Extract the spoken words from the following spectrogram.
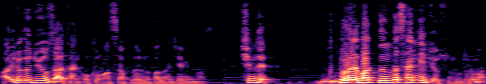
Ayrı ödüyor zaten okul masraflarını falan Cem Yılmaz. Şimdi böyle baktığında sen ne diyorsun bu duruma?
